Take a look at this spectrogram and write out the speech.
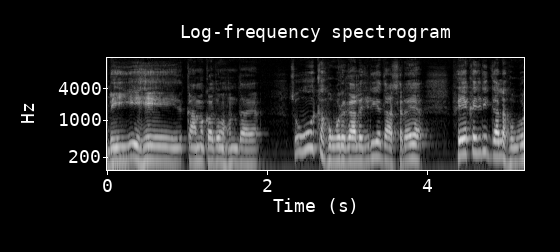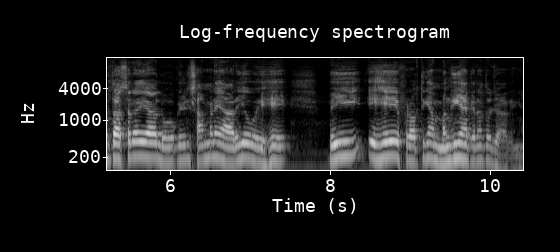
ਵੀ ਇਹ ਕੰਮ ਕਦੋਂ ਹੁੰਦਾ ਆ। ਸੋ ਉਹ ਇੱਕ ਹੋਰ ਗੱਲ ਜਿਹੜੀ ਇਹ ਦੱਸ ਰਹੇ ਆ ਫਿਰ ਇੱਕ ਜਿਹੜੀ ਗੱਲ ਹੋਰ ਦੱਸ ਰਹੇ ਆ ਲੋਕ ਜਿਹੜੀ ਸਾਹਮਣੇ ਆ ਰਹੀ ਆ ਉਹ ਇਹ ਵੀ ਇਹ ਫਰੋਤੀਆਂ ਮੰਗੀਆਂ ਕਿਹਨਾਂ ਤੋਂ ਜਾ ਰਹੀਆਂ।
